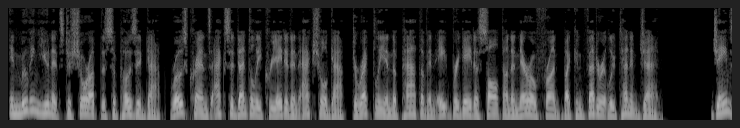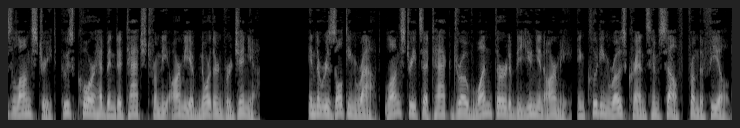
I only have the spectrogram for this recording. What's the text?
In moving units to shore up the supposed gap, Rosecrans accidentally created an actual gap, directly in the path of an 8th Brigade assault on a narrow front by Confederate Lieutenant Gen. James Longstreet, whose corps had been detached from the Army of Northern Virginia. In the resulting rout, Longstreet's attack drove one-third of the Union Army, including Rosecrans himself, from the field.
